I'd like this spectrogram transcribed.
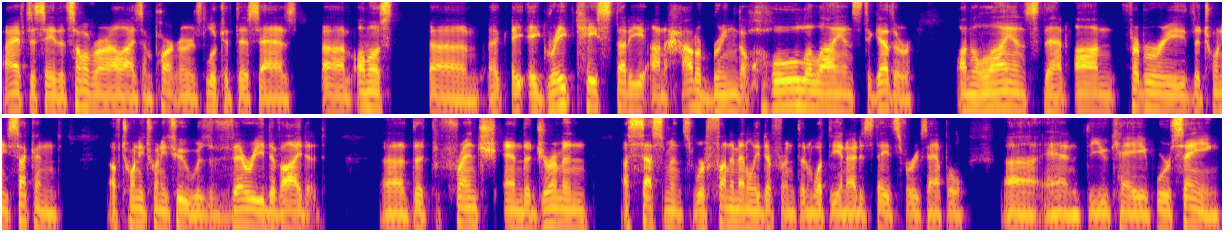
I have to say that some of our allies and partners look at this as um, almost um, a, a, great case study on how to bring the whole alliance together. An alliance that on February the 22nd of 2022 was very divided. Uh, the French and the German assessments were fundamentally different than what the United States, for example, uh, and the UK were saying,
